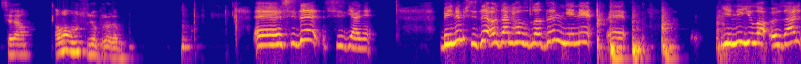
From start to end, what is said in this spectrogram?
Selam. Ama onun sunuyor programı. E, size siz yani benim size özel hazırladığım yeni e, yeni yıla özel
